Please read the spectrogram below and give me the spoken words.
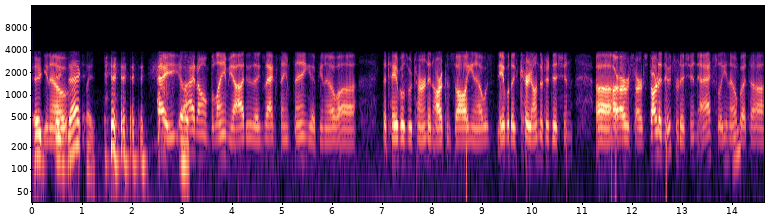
you know exactly. hey, so, I don't blame you. I do the exact same thing. If you know uh the tables were turned in Arkansas, you know, was able to carry on the tradition, uh or, or start a new tradition actually, you know, mm-hmm. but uh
